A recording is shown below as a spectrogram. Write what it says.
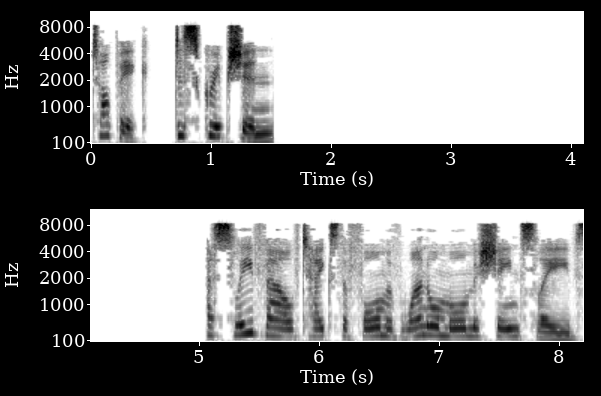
Topic. Description A sleeve valve takes the form of one or more machine sleeves.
